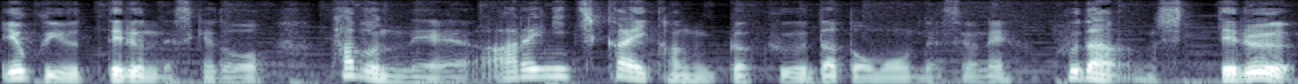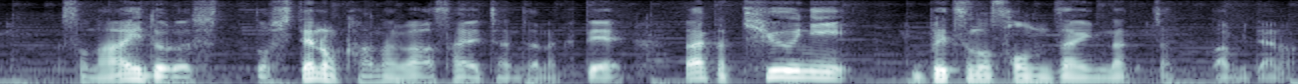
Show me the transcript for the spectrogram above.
よく言ってるんですけど、多分ね、あれに近い感覚だと思うんですよね。普段知ってる、そのアイドルとしての神奈川さえちゃんじゃなくて、なんか急に別の存在になっちゃったみたいな。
